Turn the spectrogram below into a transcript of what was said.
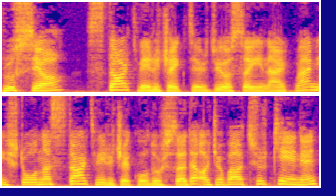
Rusya start verecektir diyor Sayın Erkmen. İşte ona start verecek olursa da acaba Türkiye'nin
